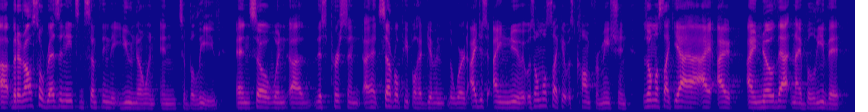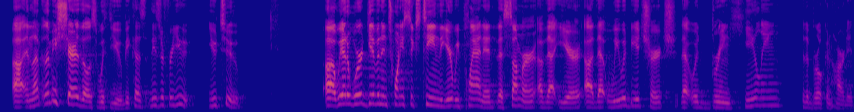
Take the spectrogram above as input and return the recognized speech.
uh, but it also resonates in something that you know and, and to believe. And so when uh, this person, I had several people had given the word, I just, I knew. It was almost like it was confirmation. It was almost like, yeah, I, I, I know that and I believe it. Uh, and let, let me share those with you because these are for you, you too. Uh, we had a word given in 2016, the year we planted, the summer of that year, uh, that we would be a church that would bring healing to the brokenhearted.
